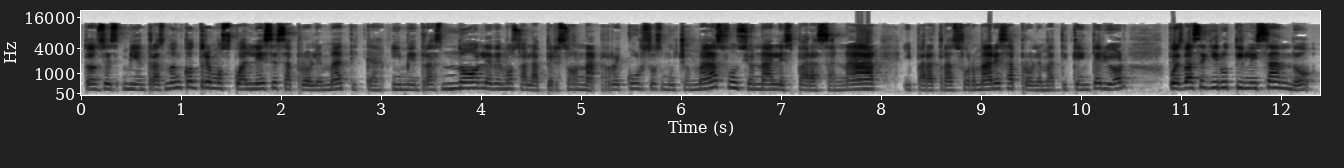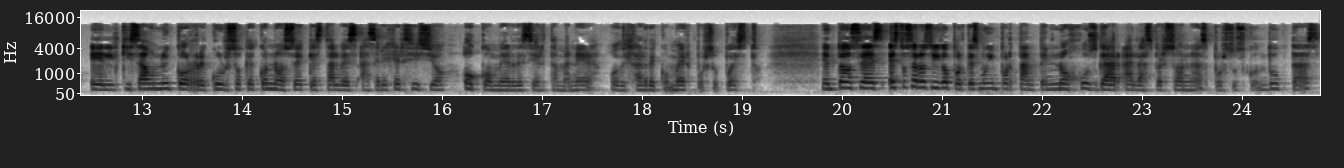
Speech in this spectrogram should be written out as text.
Entonces, mientras no encontremos cuál es esa problemática y mientras no le demos a la persona recursos mucho más funcionales para sanar y para transformar esa problemática interior, pues va a seguir utilizando el quizá único recurso que conoce, que es tal vez hacer ejercicio o comer de cierta manera, o dejar de comer, por supuesto. Entonces, esto se los digo porque es muy importante no juzgar a las personas por sus conductas.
